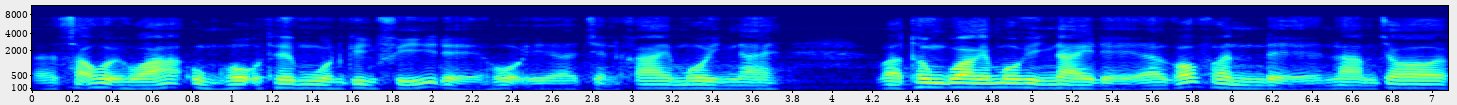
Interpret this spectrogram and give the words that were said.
Ờ, xã hội hóa ủng hộ thêm nguồn kinh phí để hội ờ, triển khai mô hình này. Và thông qua cái mô hình này để ờ, góp phần để làm cho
